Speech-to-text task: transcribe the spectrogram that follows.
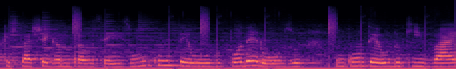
que está chegando para vocês um conteúdo poderoso, um conteúdo que vai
